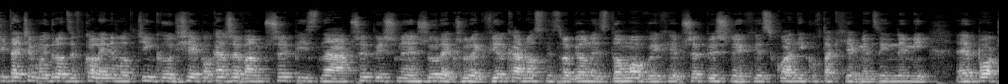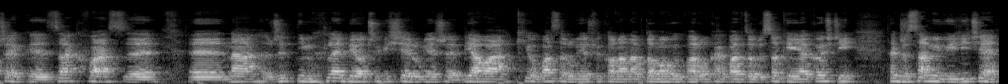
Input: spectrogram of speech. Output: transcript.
witajcie moi drodzy w kolejnym odcinku. Dzisiaj pokażę Wam przepis na przepyszny żurek. Żurek wielkanocny zrobiony z domowych, przepysznych składników, takich jak m.in. e, boczek, e, zakwas e, na żytnim chlebie, oczywiście również biała kiełbasa, również wykonana w domowych warunkach bardzo wysokiej jakości. Także sami widzicie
